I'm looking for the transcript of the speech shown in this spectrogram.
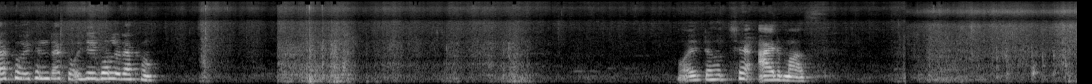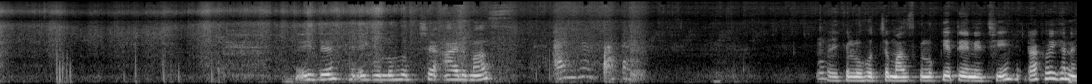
রাখো এখানে রাখো। ওই যে বলে রাখো। ও, এটা হচ্ছে আয়ের মাছ। এই যে এগুলো হচ্ছে আয়ের মাছ। এইগুলো হচ্ছে মাছগুলো কেটে এনেছি। রাখো এখানে।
